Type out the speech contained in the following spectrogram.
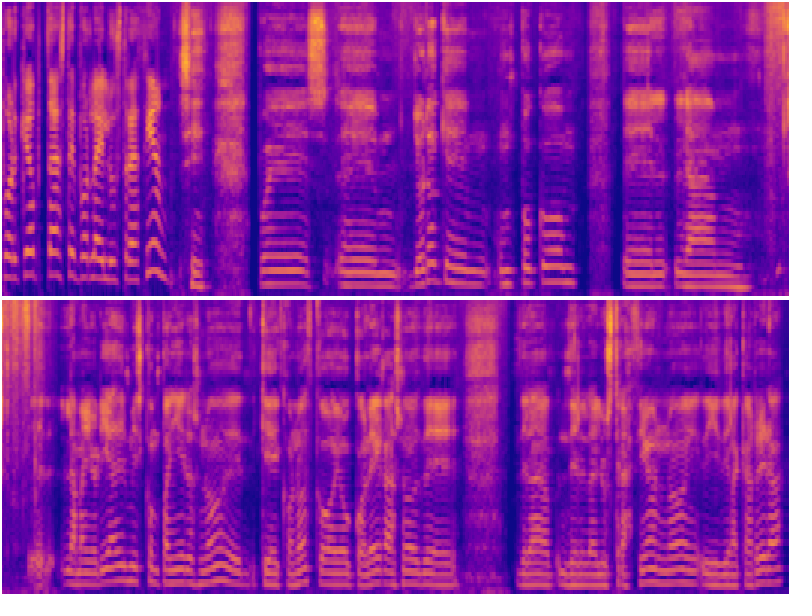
¿Por qué optaste por la ilustración? Sí, pues em, yo creo que un poco la, la mayoría de mis compañeros ¿no? Eh, que conozco o colegas ¿no? de, de la, de la ilustración ¿no? y de la carrera,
